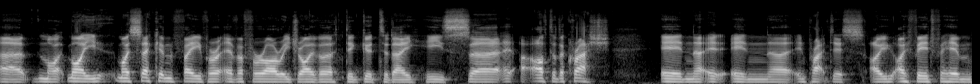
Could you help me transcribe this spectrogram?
uh, my my my second favourite ever Ferrari driver did good today. He's uh, after the crash in uh, in uh, in practice. I, I feared for him.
